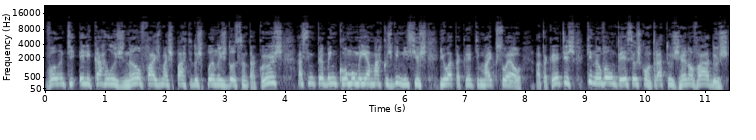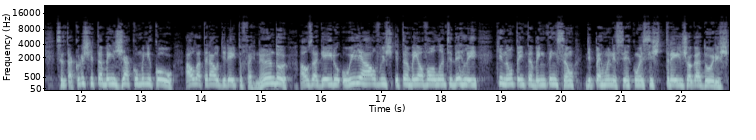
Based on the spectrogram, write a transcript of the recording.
Volante Eli Carlos não faz mais parte dos planos do Santa Cruz, assim também como o meia Marcos Vinícius e o atacante Mike Swell. Atacantes que não vão ter seus contratos renovados. Santa Cruz que também já comunicou ao lateral direito Fernando, ao zagueiro William Alves e também ao volante Derlei, que não tem também intenção de permanecer com esses três jogadores.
